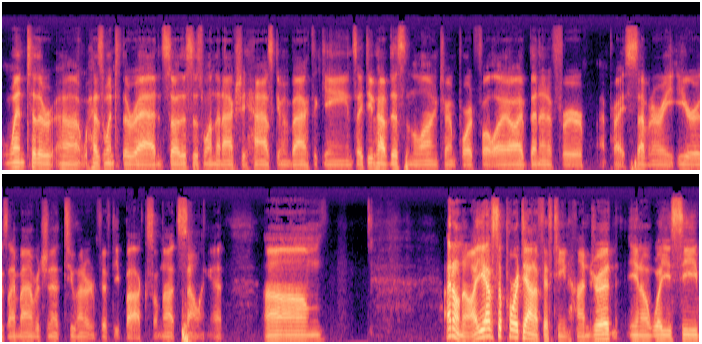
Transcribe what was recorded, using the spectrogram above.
went to the uh, has went to the red, so this is one that actually has given back the gains. I do have this in the long term portfolio. I've been in it for uh, probably seven or eight years. I'm averaging at 250 bucks. So I'm not selling it. Um, I don't know. You have support down at 1500. You know, where you see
